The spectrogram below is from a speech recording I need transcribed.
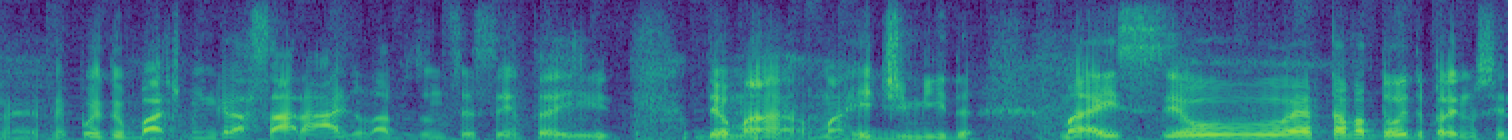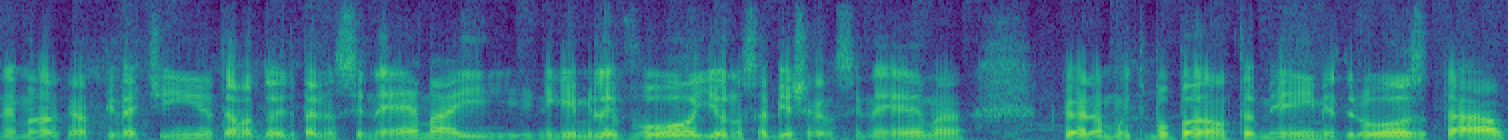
né, depois do Batman engraçaralho lá dos anos 60 aí deu uma, uma redimida. Mas eu é, tava doido pra ir no cinema. Eu era pivetinho, eu tava doido pra ir no cinema e ninguém me levou e eu não sabia chegar no cinema, porque eu era muito bobão também, medroso e tal.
